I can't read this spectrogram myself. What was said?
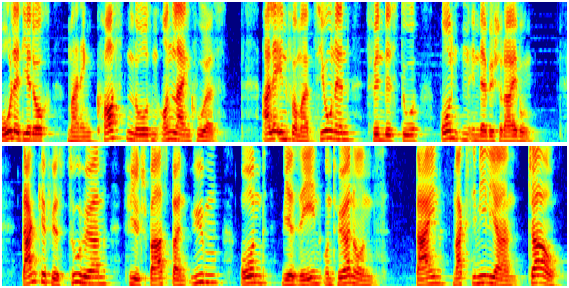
hole dir doch meinen kostenlosen Online-Kurs. Alle Informationen findest du unten in der Beschreibung. Danke fürs Zuhören, viel Spaß beim Üben und wir sehen und hören uns. Dein Maximilian. Ciao.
